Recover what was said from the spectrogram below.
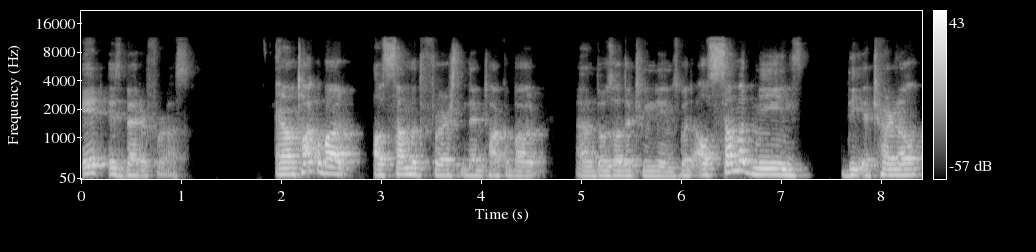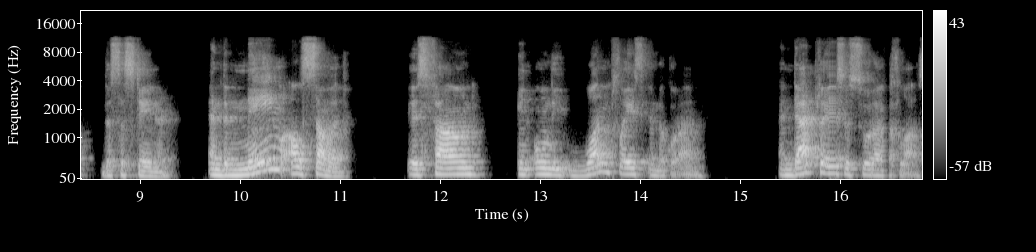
it is better for us. And I'll talk about Al-Samad first and then talk about uh, those other two names. But Al-Samad means the eternal, the sustainer. And the name Al-Samad is found in only one place in the Quran. And that place is Surah Ikhlas.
